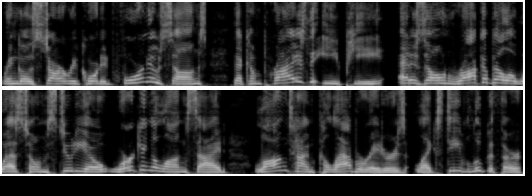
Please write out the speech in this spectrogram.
Ringo Starr recorded four new songs that comprise the EP at his own Roccabella West home studio, working alongside longtime collaborators like Steve Lukather,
